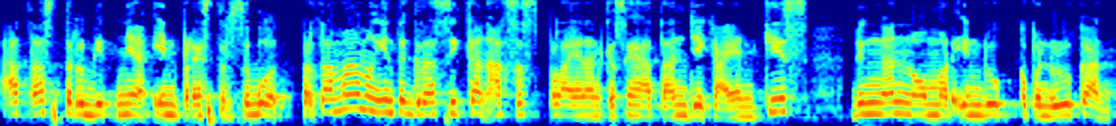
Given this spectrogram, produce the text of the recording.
atas terbitnya impres tersebut. Pertama, mengintegrasikan akses pelayanan kesehatan JKN KIS dengan nomor induk kependudukan.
